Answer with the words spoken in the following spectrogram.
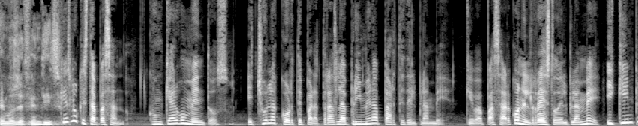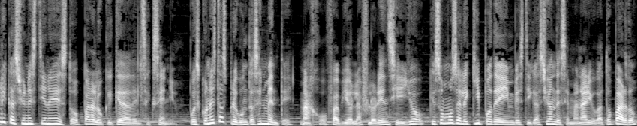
hemos defendido. ¿Qué es lo que está pasando? ¿Con qué argumentos echó la Corte para atrás la primera parte del Plan B? ¿Qué va a pasar con el resto del plan B? ¿Y qué implicaciones tiene esto para lo que queda del sexenio? Pues con estas preguntas en mente, Majo, Fabiola, Florencia y yo, que somos el equipo de investigación de Semanario Gato Pardo,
